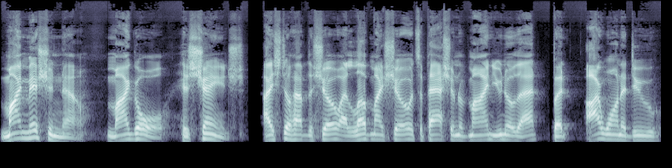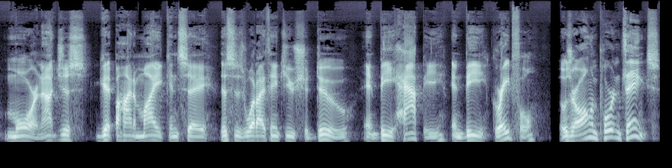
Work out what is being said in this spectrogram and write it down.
my mission now, my goal has changed. I still have the show. I love my show. It's a passion of mine. You know that. But I want to do more, not just get behind a mic and say, this is what I think you should do and be happy and be grateful. Those are all important things.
